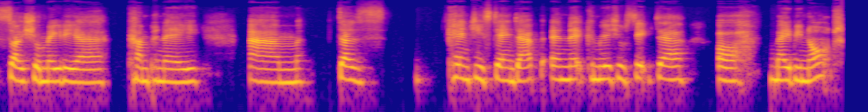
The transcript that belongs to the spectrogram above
social media company. Um, does can she stand up in that commercial sector? Oh, maybe not.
